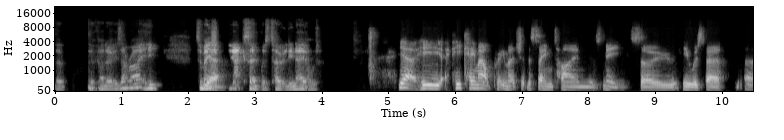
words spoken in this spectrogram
the, the kind of, is that right? He, to make yeah. sure the accent was totally nailed yeah he he came out pretty much at the same time as me. So he was there uh,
